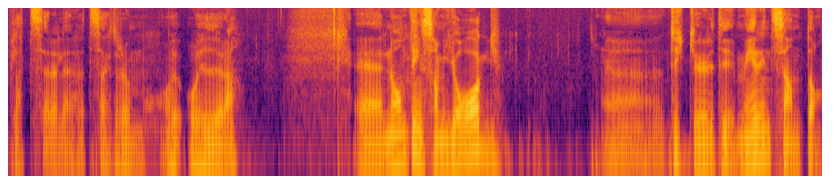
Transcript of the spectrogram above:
platser eller rätt sagt rum och, och hyra. Eh, någonting som jag eh, tycker är lite mer intressant då.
